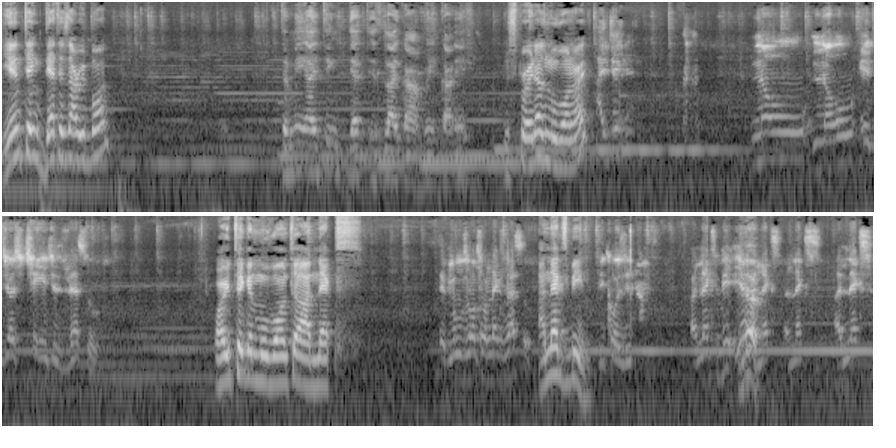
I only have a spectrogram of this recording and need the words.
You ain't think death is a reborn? To me, I think death is like um, reincarnation. The spirit does move on, right? I think no, no, it just changes vessels. Or you thinking move on to our next, It moves on to our next vessel our next being? because you, a next being, yeah, Yeah. a next, a next, a next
